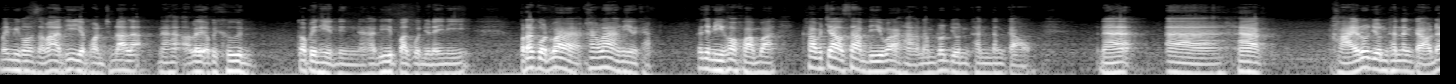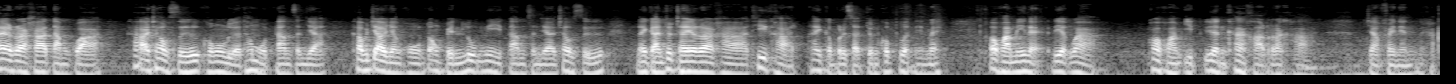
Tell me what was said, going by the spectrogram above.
ไม่มีความสามารถที่จะผ่อนชำระแล้วนะฮะเลยเอาไปคืนก็เป็นเหตุหนึ่งนะฮะที่ปรากฏอยู่ในนี้ ปรากฏว่าข้างล่างนี่นะครับ ก็จะมีข้อความว่าข้าพเจ้าทราบดีว่าหากนำรถยนต์คันดังกล่าวนะฮะอ่าหากขายรถยนต์คันดังกล่าวได้ราคาต่ำกว่า ค่าเช่าซื้อคงเหลือทั้งหมดตามสัญญา ข้าพเจ้ายังคงต้องเป็นลูกหนี้ตามสัญญาเช่าซื้อ ในการชดใช้ราคาที่ขาดให้กับบริษัทจนครบถ้วนเห็นไหมข้อความนี้แหละเรียกว่าข้อความอิดเอื้อนค่าขาดราคาจากไฟแนนซ์นะครับ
